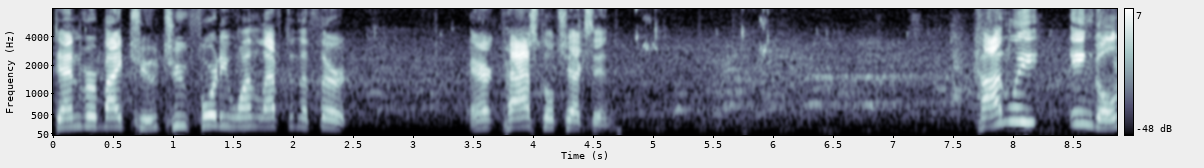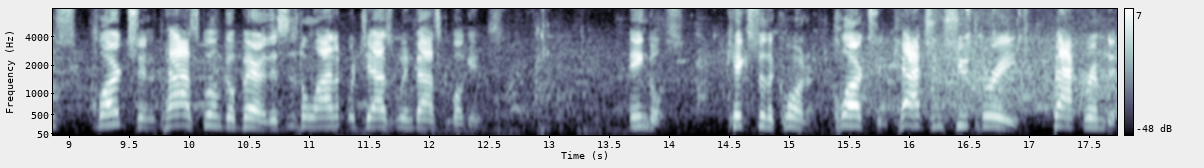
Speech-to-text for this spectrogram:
Denver by two. 241 left in the third. Eric Paschall checks in. Conley, Ingles, Clarkson, Paschall, and Gobert. This is the lineup where Jazz win basketball games. Ingles kicks to the corner. Clarkson, catch and shoot three. Back rimmed it.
